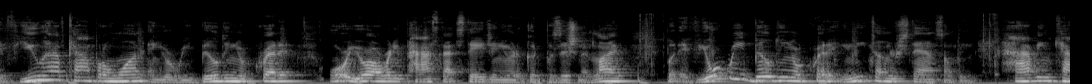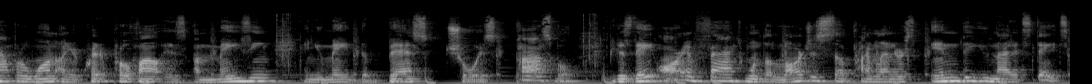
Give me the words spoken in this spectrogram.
If you have Capital One and you're rebuilding your credit, or you're already past that stage and you're in a good position in life, but if you're rebuilding your credit, you need to understand something. Having Capital One on your credit profile is amazing, and you made the best choice possible because they are, in fact, one of the largest subprime lenders in the United States,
